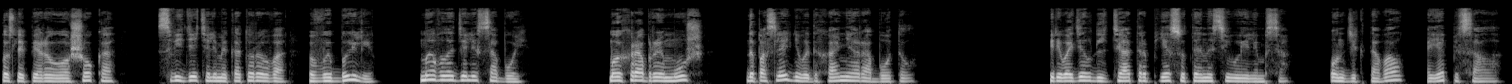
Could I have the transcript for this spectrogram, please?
После первого шока, свидетелями которого вы были, мы овладели собой. Мой храбрый муж до последнего дыхания работал. переводил для театра пьесу Теннесси Уильямса. Он диктовал, а я писала.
